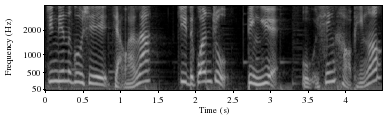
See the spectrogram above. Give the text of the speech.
今天的故事讲完啦，记得关注、订阅、五星好评哦！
